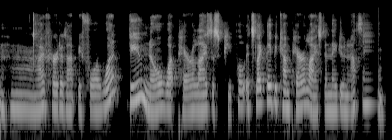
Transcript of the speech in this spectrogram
Mm-hmm. i've heard of that before. What do you know what paralyzes people? It's like they become paralyzed and they do nothing.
